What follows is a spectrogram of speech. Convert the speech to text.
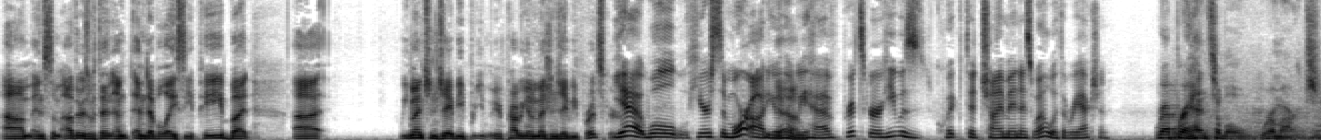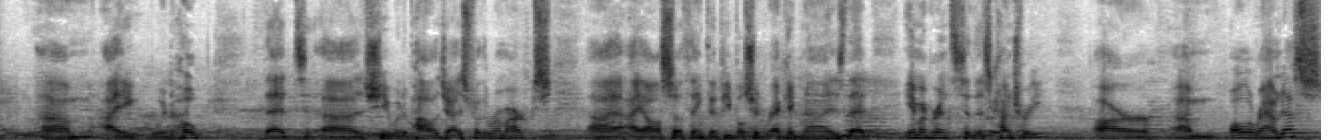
um, and some others within N- NAACP. But uh, we mentioned JB, you're probably going to mention JB Pritzker. Yeah, well, here's some more audio Yeah. that we have. Pritzker, he was quick to chime in as well with a reaction. reprehensible remarks. Um, I would hope that uh, she would apologize for the remarks. Uh, I also think that people should recognize that immigrants to this country are um, all around us.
